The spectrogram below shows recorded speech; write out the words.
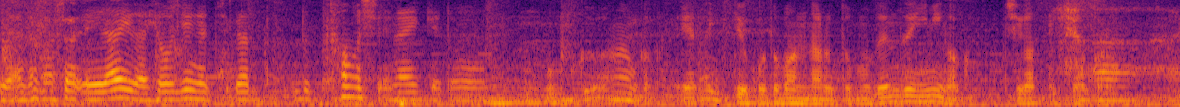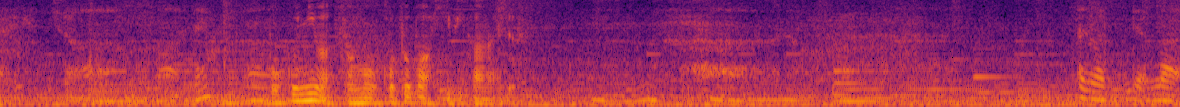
いやだからさ偉いが表現が違うかもしれないけど、うん僕はなんか偉いっていう言葉になるともう全然意味が違ってきちゃうから。はい。じゃあまあね、うん。僕にはその言葉は響かないです。だからじゃあまあ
